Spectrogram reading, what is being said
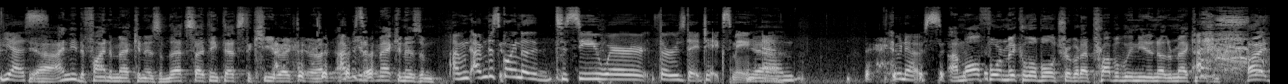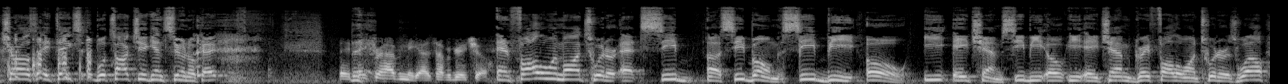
Yes. Yeah, I need to find a mechanism. That's I think that's the key right there. I, I need a mechanism. I'm I'm just going to to see where Thursday takes me, Yeah. and who knows. I'm all for Michelob Ultra, but I probably need another mechanism. All right, Charles. Hey, thanks. We'll talk to you again soon. Okay. Hey, thanks for having me, guys. Have a great show. And follow him on Twitter at C uh, Cboehm, C B O E H M, C B O E H M. Great follow on Twitter as well.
